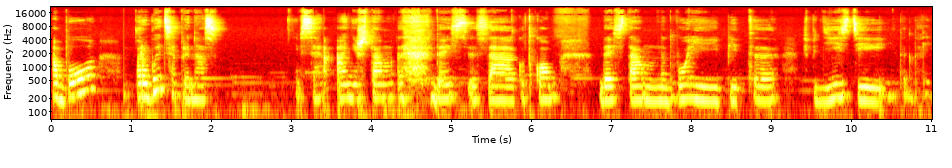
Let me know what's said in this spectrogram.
або роби це при нас. І все, аніж там десь за кутком, десь там на дворі під е, в під'їзді і так далі.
